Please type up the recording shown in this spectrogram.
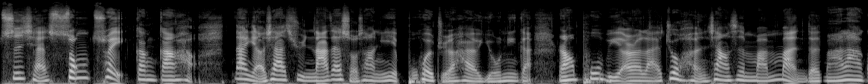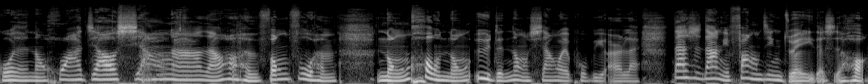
吃起来松脆刚刚好，那咬下去拿在手上你也不会觉得它有油腻感，然后扑鼻而来就很像是满满的麻辣锅的那种花椒香啊，然后很丰富、很浓厚、浓郁的那种香味扑鼻而来。但是当你放进嘴里的时候，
